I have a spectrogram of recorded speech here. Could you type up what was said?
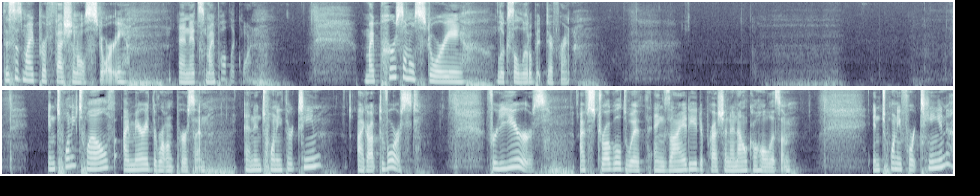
This is my professional story, and it's my public one. My personal story looks a little bit different. In 2012, I married the wrong person, and in 2013, I got divorced. For years, I've struggled with anxiety, depression, and alcoholism. In 2014,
